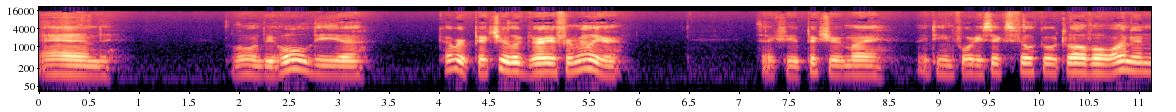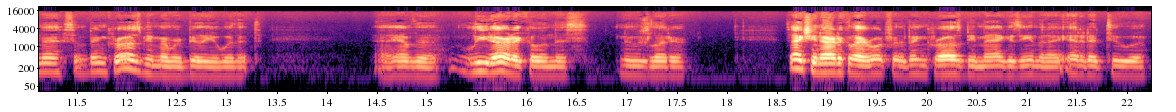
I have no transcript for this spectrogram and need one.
And lo and behold, the uh, cover picture looked very familiar. It's actually a picture of my 1946 Philco 1201 and uh, some Bing Crosby memorabilia with it. I have the lead article in this newsletter. It's actually an article I wrote for the Bing Crosby magazine that I edited to uh,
